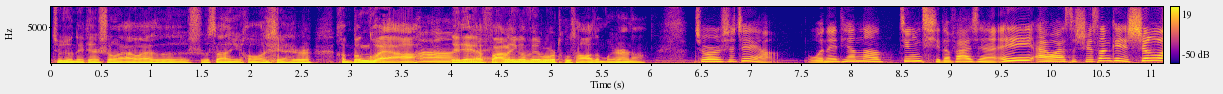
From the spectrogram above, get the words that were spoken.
舅舅那天升 iOS 十三以后也是很崩溃啊，啊那天也发了一个微博吐槽，怎么回事呢？就是是这样，我那天呢惊奇的发现，哎，iOS 十三可以升了。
